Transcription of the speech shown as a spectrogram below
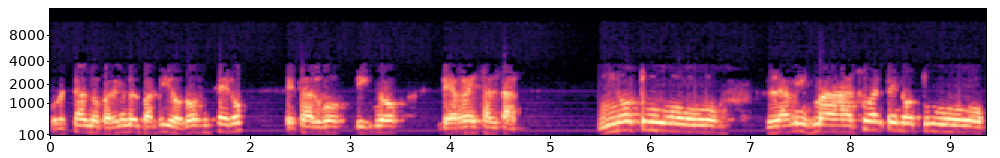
por estando perdiendo el partido 2-0, es algo digno de resaltar no tuvo la misma suerte, no tuvo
